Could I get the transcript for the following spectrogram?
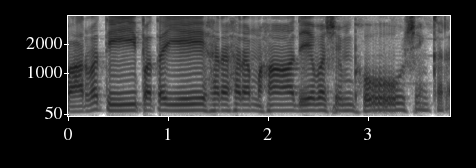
పార్వతీపతయే. హర హర మహాదేవ శంభో శంకర.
